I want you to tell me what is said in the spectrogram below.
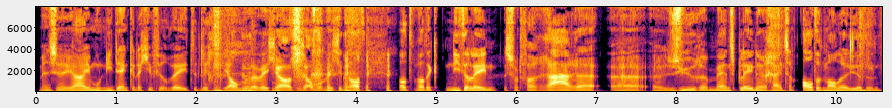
mensen, ja, je moet niet denken dat je veel weet. Het ligt aan die anderen, weet je wel. Het is allemaal een beetje dat. Wat, wat ik niet alleen een soort van rare, eh, zure mensplanerigheid, het zijn altijd mannen die dat doen,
